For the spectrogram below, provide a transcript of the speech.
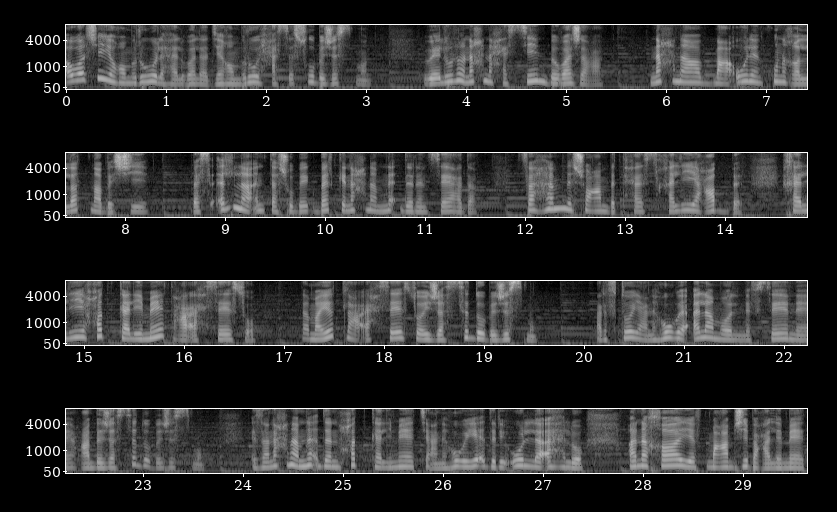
أول شيء يغمروه لهالولد يغمروه يحسسوه بجسمهم. ويقولوا له نحن حاسين بوجعك. نحن معقول نكون غلطنا بشي؟ بس قلنا أنت شو بك بركي نحن بنقدر نساعدك. فهمني شو عم بتحس. خليه يعبر. خليه يحط كلمات على إحساسه. تما يطلع إحساسه يجسده بجسمه. عرفتوا؟ يعني هو ألمه النفساني عم بجسده بجسمه. إذا نحن بنقدر نحط كلمات يعني هو يقدر يقول لأهله أنا خايف ما عم جيب علامات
